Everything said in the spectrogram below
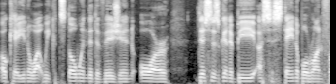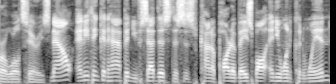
okay, you know what, we can still win the division or this is going to be a sustainable run for a World Series. Now, anything can happen. You've said this. This is kind of part of baseball. Anyone can win.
